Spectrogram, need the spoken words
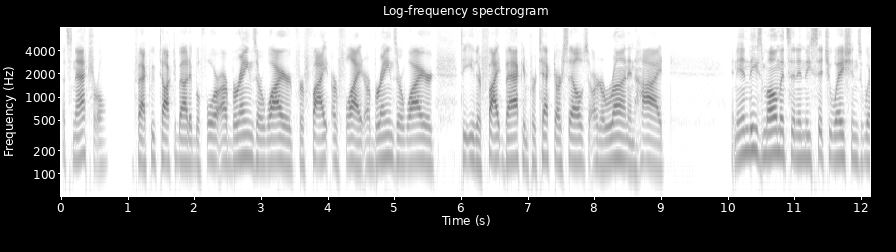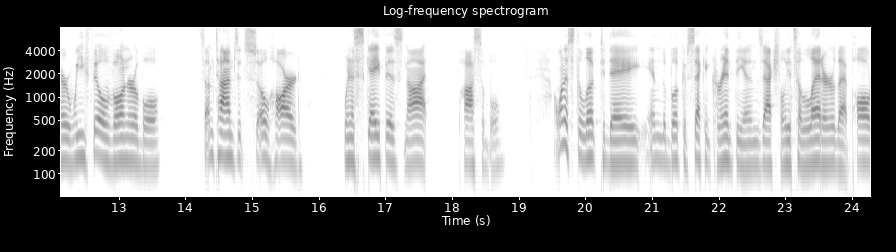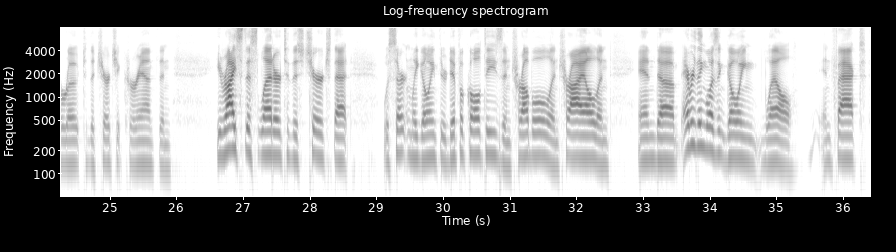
That's natural. In fact, we've talked about it before. Our brains are wired for fight or flight. Our brains are wired to either fight back and protect ourselves or to run and hide. And in these moments and in these situations where we feel vulnerable, sometimes it's so hard when escape is not possible. I want us to look today in the book of Second Corinthians. Actually, it's a letter that Paul wrote to the church at Corinth. And he writes this letter to this church that was certainly going through difficulties and trouble and trial, and, and uh, everything wasn't going well. In fact,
